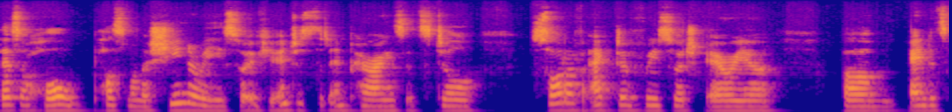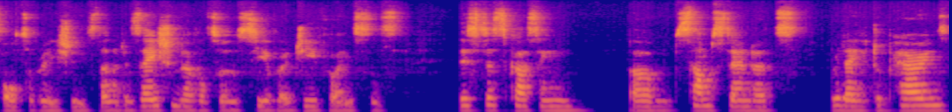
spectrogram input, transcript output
there's a whole possible machinery. So if you're interested in pairings, it's still sort of active research area. Um, and it's also reaching standardization level. So CFRG, for instance, is discussing um, some standards related to pairings.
